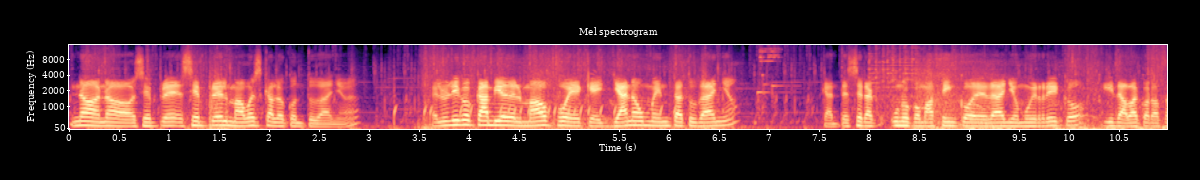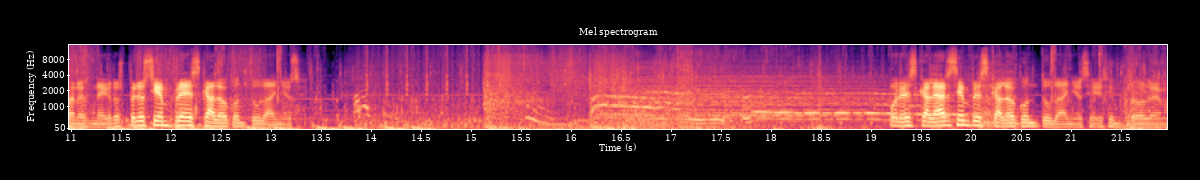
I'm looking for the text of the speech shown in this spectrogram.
No, no, siempre, siempre el Mao escaló con tu daño, ¿eh? El único cambio del Mao fue que ya no aumenta tu daño, que antes era 1,5 de daño muy rico y daba corazones negros, pero siempre escaló con tu daño, sí. Por escalar siempre escaló con tu daño, sí, sin problema.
